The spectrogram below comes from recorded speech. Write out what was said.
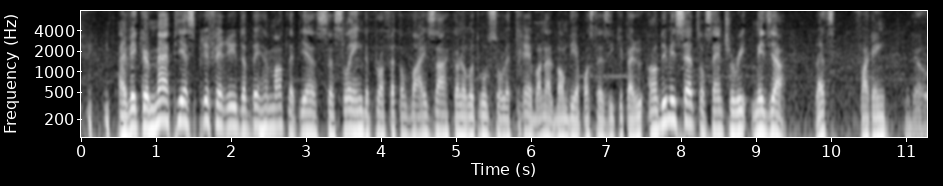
Avec ma pièce préférée de Behemoth, la pièce Slaying the Prophet of Isaac, qu'on le retrouve sur le très bon album The Apostasy qui est paru en 2007 sur Century Media. Let's fucking go.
